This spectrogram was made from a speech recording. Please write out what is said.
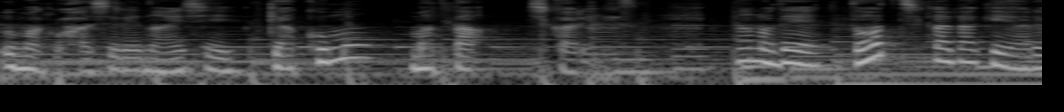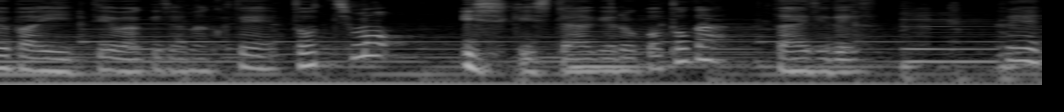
うまく走れないし逆もまたしかりです。なのでどっちかだけやればいいっていうわけじゃなくてどっちも意識してあげることが大事です。で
